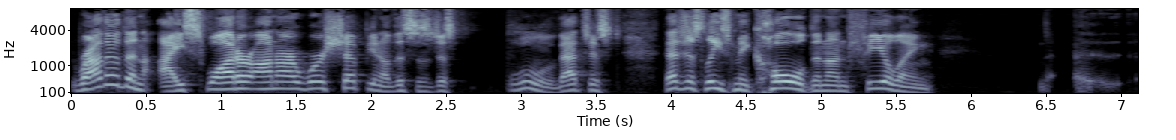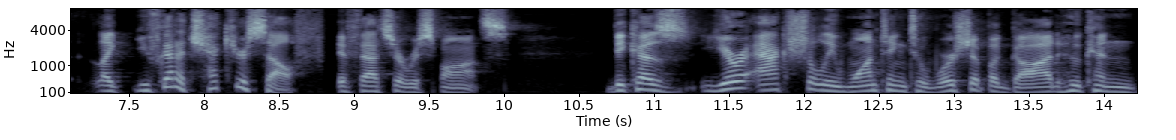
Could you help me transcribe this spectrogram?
rather than ice water on our worship, you know, this is just ooh, that just that just leaves me cold and unfeeling. Uh, like you've got to check yourself if that's your response because you're actually wanting to worship a God who can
